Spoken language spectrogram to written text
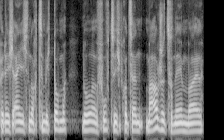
bin ich eigentlich noch ziemlich dumm, nur 50% Marge zu nehmen, weil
